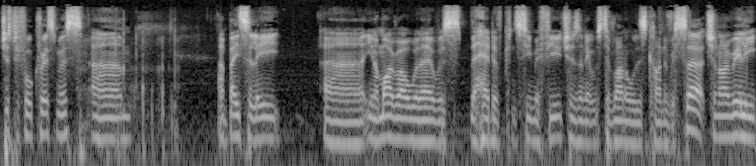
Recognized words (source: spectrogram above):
just before Christmas, um, and basically, uh, you know, my role there was the head of consumer futures, and it was to run all this kind of research. And I really,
